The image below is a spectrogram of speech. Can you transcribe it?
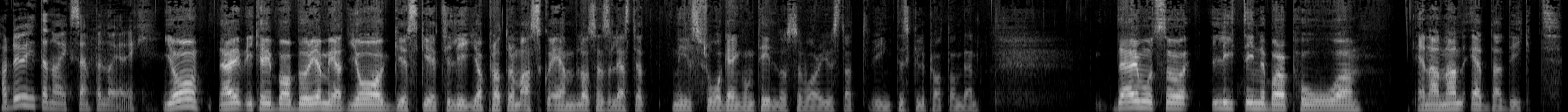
Har du hittat några exempel då, Erik? Ja, nej, vi kan ju bara börja med att jag skrev till Li. Jag pratade om Ask och Embla och sen så läste jag Nils fråga en gång till och så var det just att vi inte skulle prata om den. Däremot så lite inne bara på en annan Edda-dikt,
